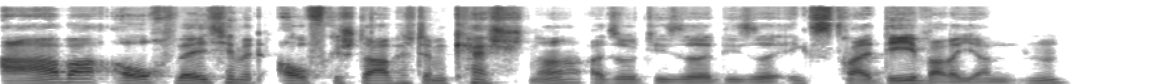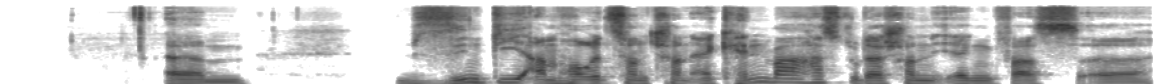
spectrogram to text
aber auch welche mit aufgestapeltem Cache, ne? Also diese, diese X3D-Varianten. Ähm, sind die am Horizont schon erkennbar? Hast du da schon irgendwas äh,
